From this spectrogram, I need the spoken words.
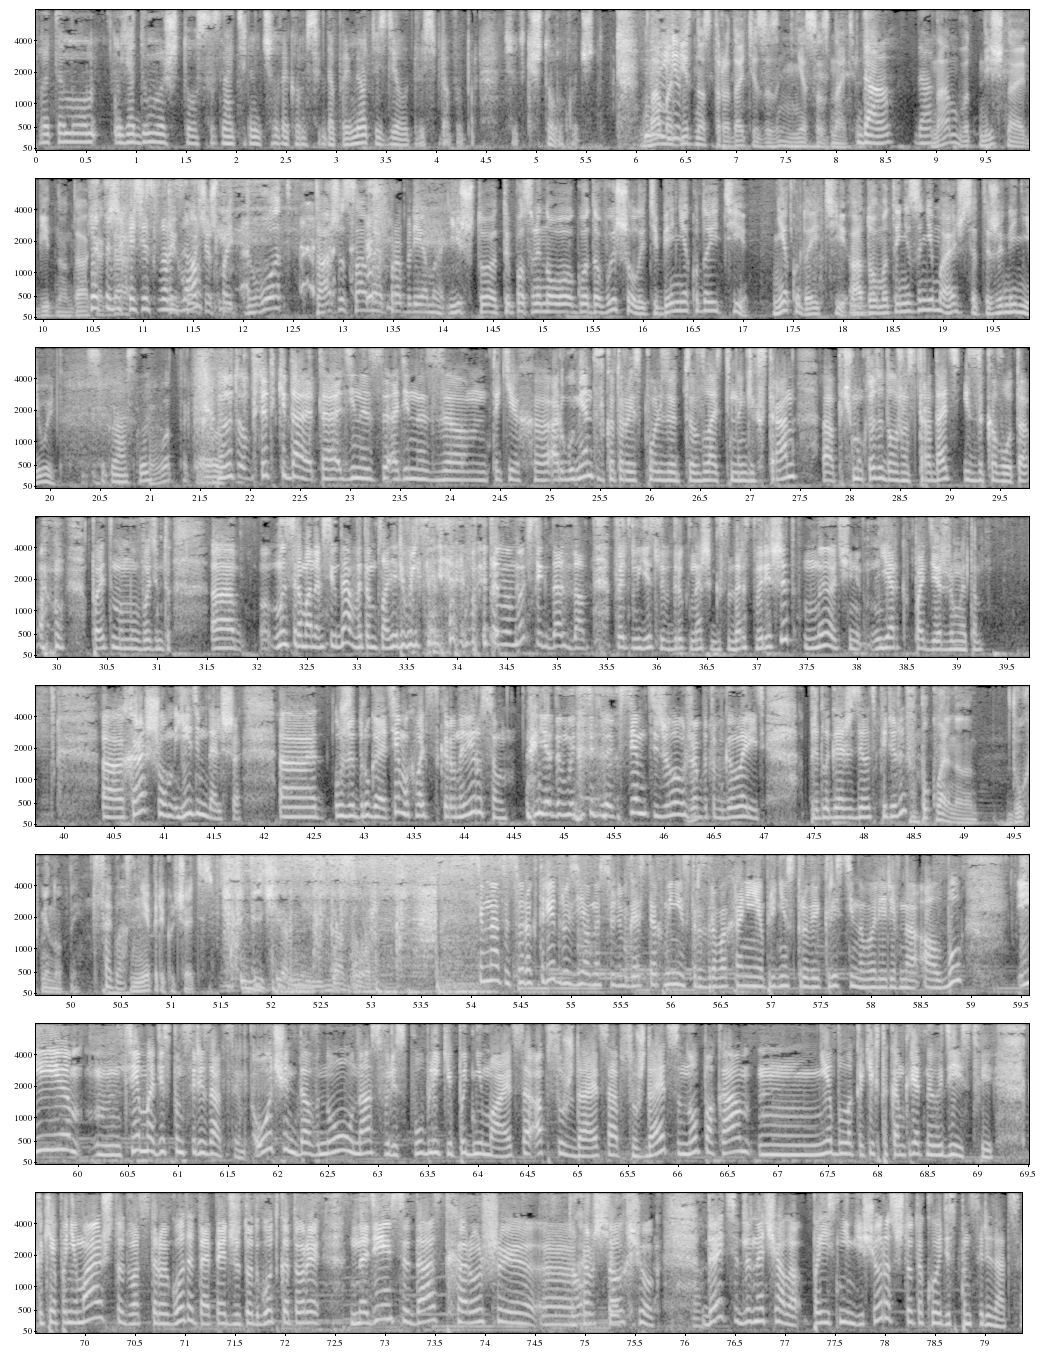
Поэтому я думаю, что сознательный человек он всегда поймет и сделает для себя выбор. Все-таки что он хочет. Нам ну, обидно или... страдать из-за несознательности. Да, да. Нам вот лично обидно, да. Я тоже хочу спортзал. Ты хочешь пойти... Вот, та же самая проблема. И что, ты после Нового года вышел, и тебе некуда идти. Некуда идти. Да. А дома ты не занимаешься, ты же ленивый. Согласна. Вот такая ну, вот. Все-таки, да, это один из, один из э, таких э, аргументов, которые используют власти многих стран, э, почему кто-то должен страдать из-за кого-то. Поэтому мы вводим... Э, мы с Романом всегда в этом плане революционеры, поэтому мы всегда за. Поэтому если вдруг наше государство решит, мы очень ярко поддержим это. А, хорошо, едем дальше. А, уже другая тема, хватит с коронавирусом. Я думаю, действительно, всем тяжело уже об этом говорить. Предлагаешь сделать перерыв? Буквально двухминутный. Согласна. Не переключайтесь. Вечерний дозор. 17.43, друзья, у нас сегодня в гостях министр здравоохранения Приднестровья Кристина Валерьевна Албул. И тема диспансеризации. Очень давно у нас в республике поднимается, обсуждается, обсуждается, но пока не было каких-то конкретных действий. Как я понимаю, что 22 год это опять же тот год, который, надеемся, даст хороший э, толчок. Хороший толчок. Да. Давайте для начала поясним еще раз, что такое диспансеризация.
